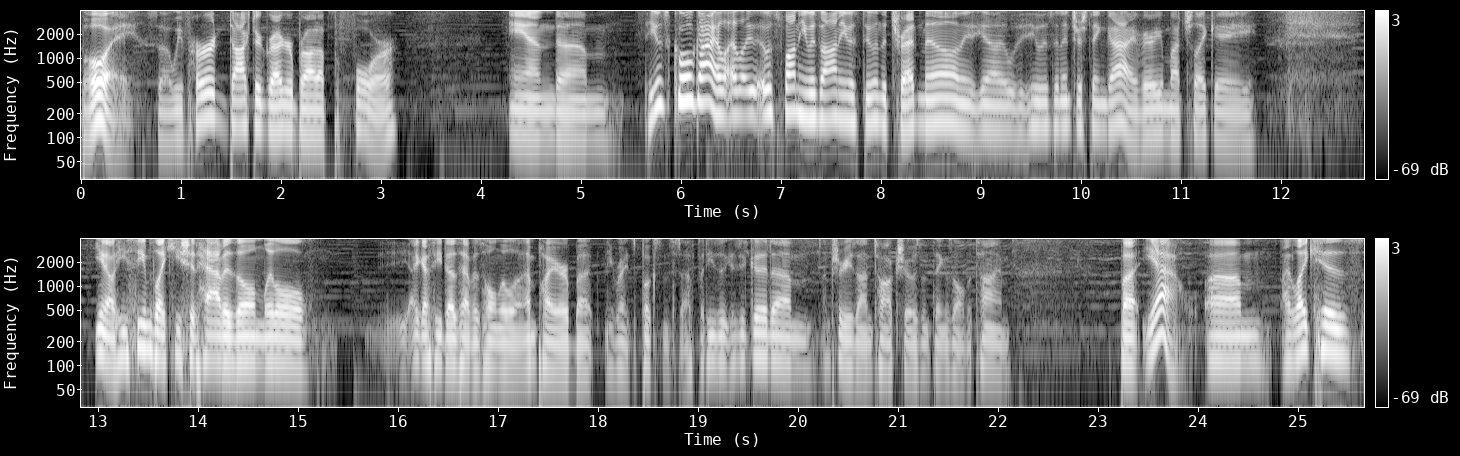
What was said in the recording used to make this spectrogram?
boy. So we've heard Dr. Greger brought up before, and um, he was a cool guy. It was fun. He was on. He was doing the treadmill. I mean, you know, he was an interesting guy. Very much like a, you know, he seems like he should have his own little. I guess he does have his own little empire, but he writes books and stuff. But he's a, he's a good. Um, I'm sure he's on talk shows and things all the time. But yeah, um, I like his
